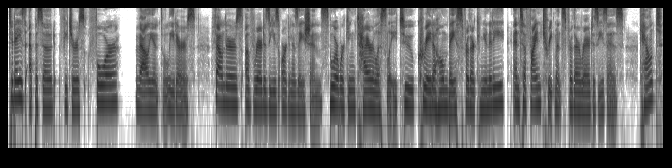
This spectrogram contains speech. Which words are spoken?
Today's episode features four valiant leaders founders of rare disease organizations who are working tirelessly to create a home base for their community and to find treatments for their rare diseases. Count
